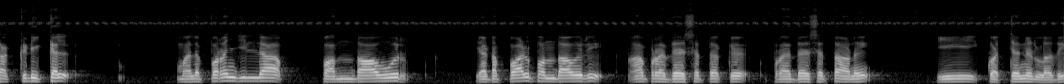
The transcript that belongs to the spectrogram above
കക്കിടിക്കൽ മലപ്പുറം ജില്ല പന്താവൂർ എടപ്പാൾ പന്താവൂർ ആ പ്രദേശത്തൊക്കെ പ്രദേശത്താണ് ഈ കൊറ്റനുള്ളത്.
